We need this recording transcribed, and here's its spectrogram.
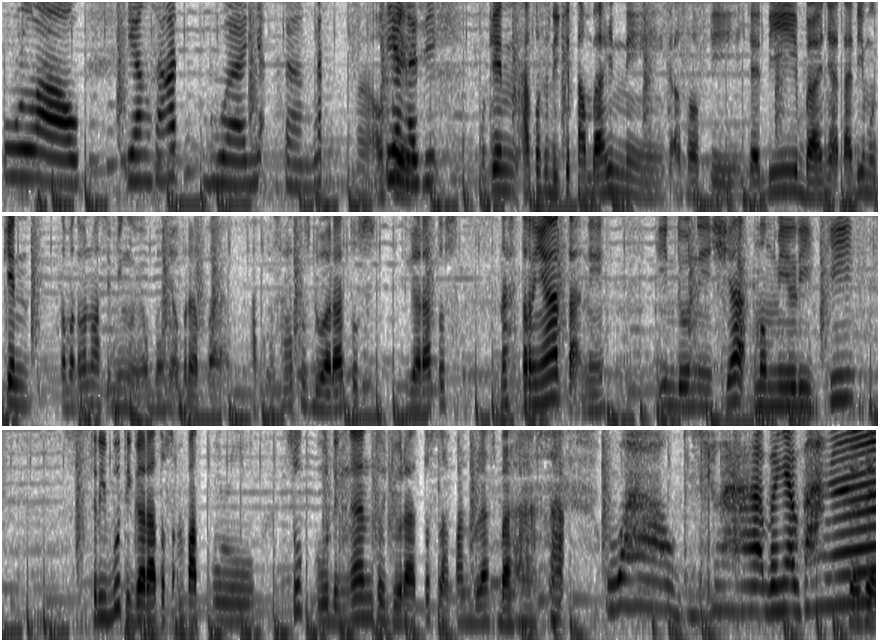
pulau yang sangat banyak banget Nah, oke. iya nggak sih Mungkin aku sedikit tambahin nih Kak Sofi. Jadi banyak tadi mungkin teman-teman masih bingung ya, banyak berapa ya? Apa 100, 200, 300. Nah, ternyata nih Indonesia memiliki 1340 suku dengan 718 bahasa. wow gila banyak banget Saya, saya,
